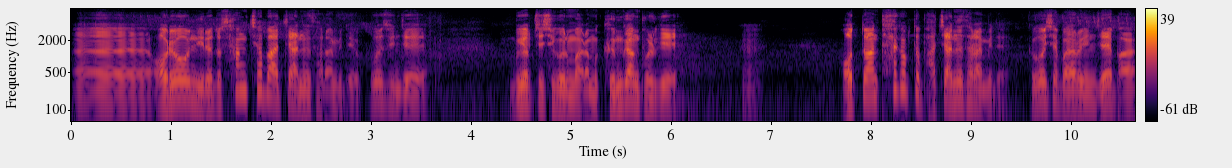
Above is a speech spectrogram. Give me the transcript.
어, 어려운 일에도 상처받지 않는 사람이 돼요. 그것을 이제 무협지식으로 말하면 금강불개 예. 어떠한 타격도 받지 않는 사람이 돼. 그것이 바로 이제 바,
